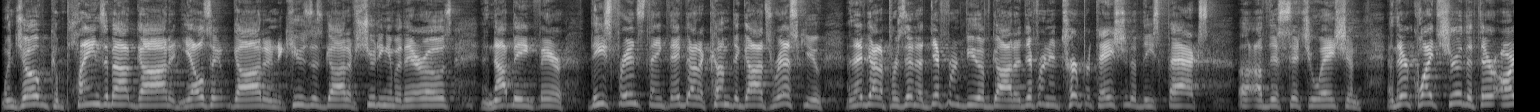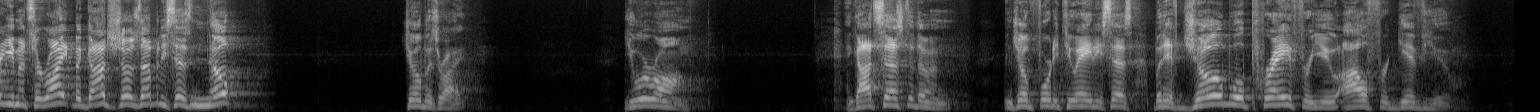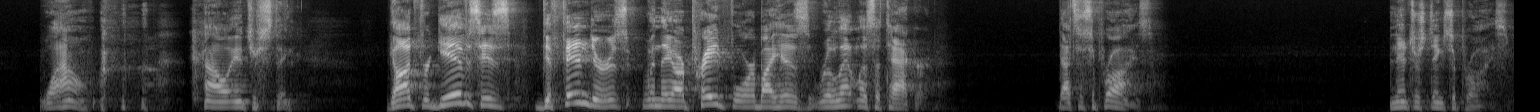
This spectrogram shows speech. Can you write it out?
When Job complains about God and yells at God and accuses God of shooting him with arrows and not being fair, these friends think they've got to come to God's rescue and they've got to present a different view of God, a different interpretation of these facts uh, of this situation. And they're quite sure that their arguments are right, but God shows up and he says, Nope, Job is right. You were wrong. And God says to them, in Job 42 8, he says, But if Job will pray for you, I'll forgive you. Wow. How interesting. God forgives his defenders when they are prayed for by his relentless attacker. That's a surprise. An interesting surprise.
